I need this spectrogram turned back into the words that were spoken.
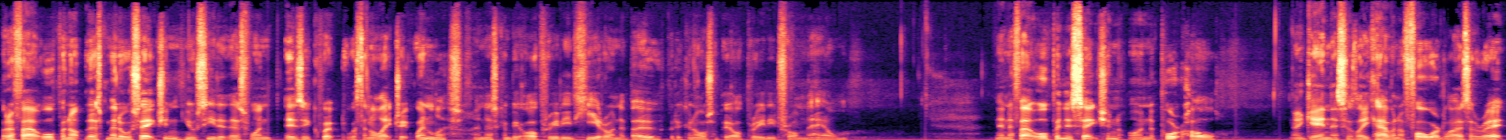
But if I open up this middle section you'll see that this one is equipped with an electric windlass and this can be operated here on the bow but it can also be operated from the helm. Then if I open the section on the port hull, again this is like having a forward lazarette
